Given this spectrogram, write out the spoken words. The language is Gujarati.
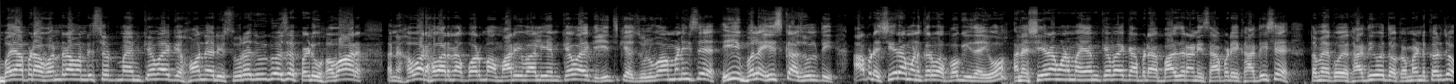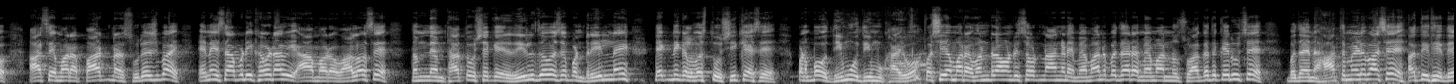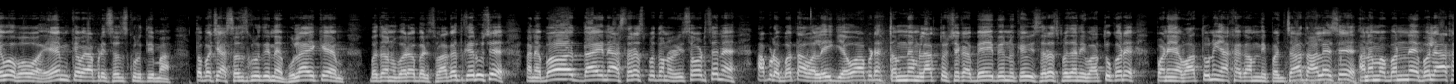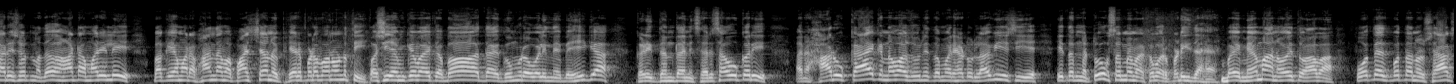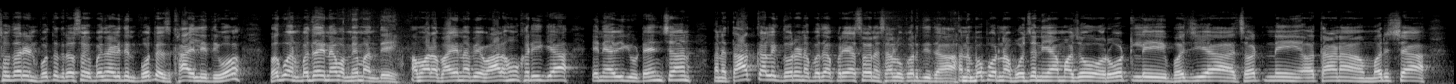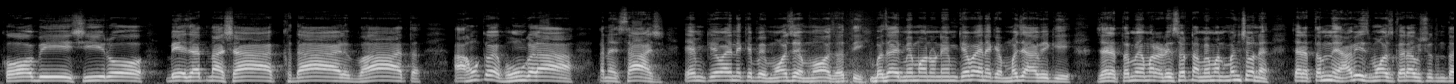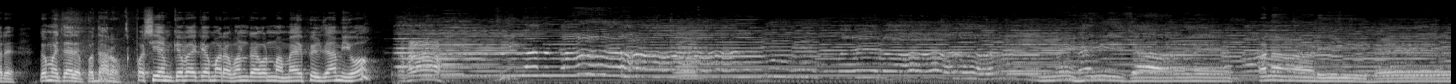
ભાઈ, આપણા વનરાવન રિસોર્ટમાં એમ કહેવાય કે હોનેરી સૂરજ ઉગ્યો છે, પડ્યું હવાર, અને હવાર હવારના પરમાં મારી વાલી એમ કહેવાય કે હિંચકે ઝૂલવામણી છે. એ ભલે હિંચકા ઝૂલતી, આપણે શિરામણ કરવા પગી જાય હો. અને શિરામણમાં એમ કહેવાય કે આપણે બાજરાની સાપડી ખાધી છે. તમે કોઈ ખાધી હોય તો કમેન્ટ કરજો. આ છે મારા પાર્ટનર સુરેશભાઈ. એને સાપડી ખવડાવી. આ મારો વાલો છે. તમને એમ થતું છે કે રીલ જોવે છે, પણ રીલ નહીં. ટેકનિકલ વસ્તુ શીખે છે, પણ બહુ ધીમું ધીમું ખાયો પછી અમારા વનરાવન રિસોર્ટના આંગણે મહેમાન પધારે, મહેમાનનું સ્વાગત કર્યું છે. બધાને હાથ મેળવા છે. અતિથિ દેવો ભવ એમ કહેવાય આપણી સંસ્કૃતિમાં. તો પછી આ સંસ્કૃતિને ભૂલાય કેમ? બધાનું બરાબર સ્વાગત કર્યું છે અને બધાને આ સરસ મજાનો રિસોર્ટ છે ને આપણો બતાવવા લઈ ગયા હો આપણે. તમને એમ લાગતું છે કે બે બેનું કેવી સરસ મજાની વાતો કરે, પણ એ વાતો નહીં આખા ગામની પંચાયત હાલે છે. અને અમે બંને ભલે આખા રિસોર્ટમાં દહ આંટા મારી લઈ, બાકી અમારા ફાંદામાં પાંચ છનો ફેર પડવાનો નથી. પછી એમ કહેવાય કે બધા ઘુમરો વળીને બેહી ગયા, ઘડીક ધંધાની ચર્ચાઓ કરી અને સારું કાંઈક નવા જોઈને તમારી હાટું લાવીએ છીએ, એ તમને ટૂંક સમયમાં ખબર પડી જાય ભાઈ, મહેમાન હોય તો આવા પોતે જ પોતાનું શાક સુધારીને પોતે જ રસોઈ બનાવી દીધી પોતે જ ખાઈ લીધી, હો. ભગવાન બધાને આવા મહેમાન દે. અમારા ભાઈના બે વાળ હું ખરી ગયા, એને આવી ગયું ટેન્શન. અને તાત્કાલિક ધોરણે બધા પ્રયાસો એને ચાલુ કરી દીધા. અને બપોરના ભોજનિયામાં જો રોટલી, ભજીયા, ચટણી, અથાણા, મરચા કોબી શીરો બે જાતના શાક દાળ ભાત આ શું કહેવાય ભૂંગળા અને સાસ એમ કહેવાય ને કે ભાઈ મોજે મોજ હતી. બધા મહેમાનોને એમ કહેવાય ને કે મજા આવી ગઈ. જ્યારે તમે અમારા રિસોર્ટના મહેમાન બનશો ને ત્યારે તમને આવી જ મોજ કરાવીશું તમે તારે. ગમે ત્યારે પધારો. પછી એમ કહેવાય કે અમારા વનરાવનમાં મહેફિલ જામી હો. અનાડી હે.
